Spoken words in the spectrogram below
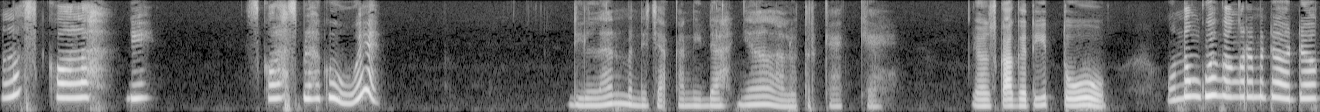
Lo sekolah di sekolah sebelah gue? Dilan mendejakkan lidahnya lalu terkekeh. Jangan sekaget itu. Untung gue gak ngerem mendadak.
